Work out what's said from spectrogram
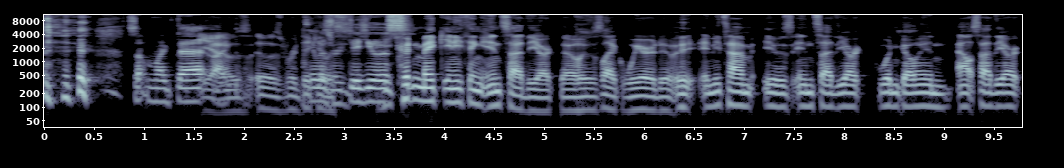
something like that. Yeah, like, it was it was ridiculous. It was ridiculous. He couldn't make anything inside the arc though. It was like weird. It, anytime it was inside the arc, wouldn't go in. Outside the arc,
